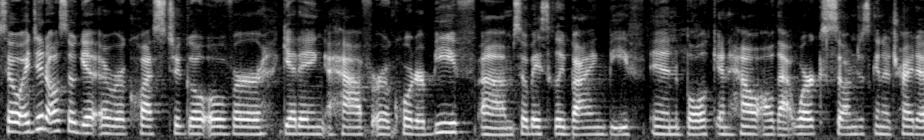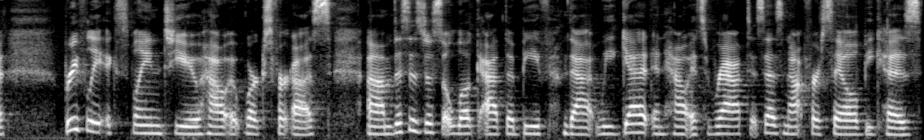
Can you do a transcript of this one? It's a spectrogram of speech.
So I did also get a request to go over getting a half or a quarter beef. Um, so basically buying beef in bulk and how all that works. So I'm just gonna try to briefly explain to you how it works for us. Um, this is just a look at the beef that we get and how it's wrapped. It says not for sale because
